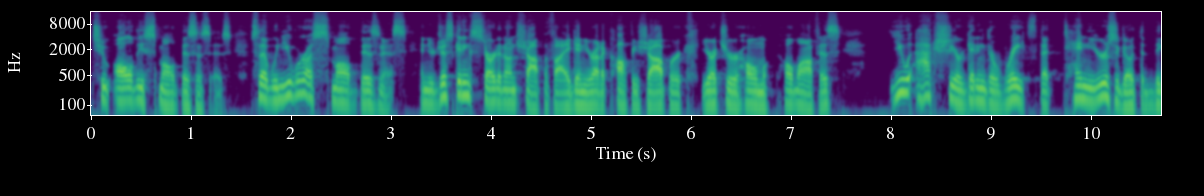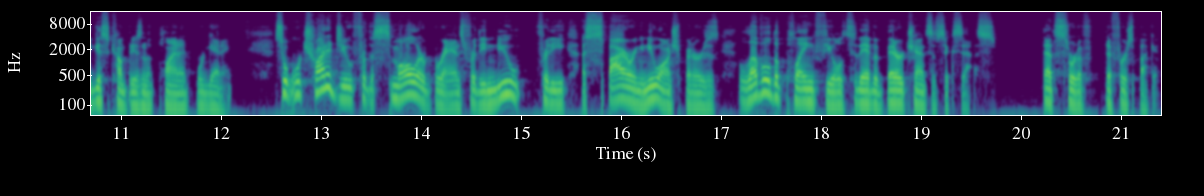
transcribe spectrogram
to all these small businesses. So that when you were a small business and you're just getting started on Shopify, again, you're at a coffee shop or you're at your home home office, you actually are getting the rates that 10 years ago the biggest companies on the planet were getting. So what we're trying to do for the smaller brands, for the new, for the aspiring new entrepreneurs is level the playing field so they have a better chance of success. That's sort of the first bucket.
